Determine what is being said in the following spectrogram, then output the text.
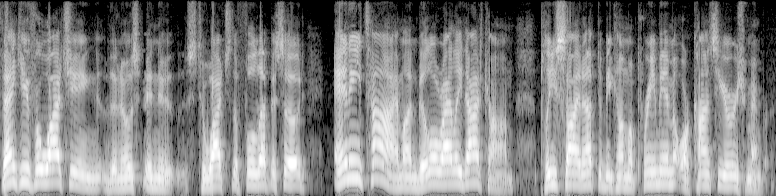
Thank you for watching the No Spin News. To watch the full episode anytime on BillO'Reilly.com, please sign up to become a premium or concierge member.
